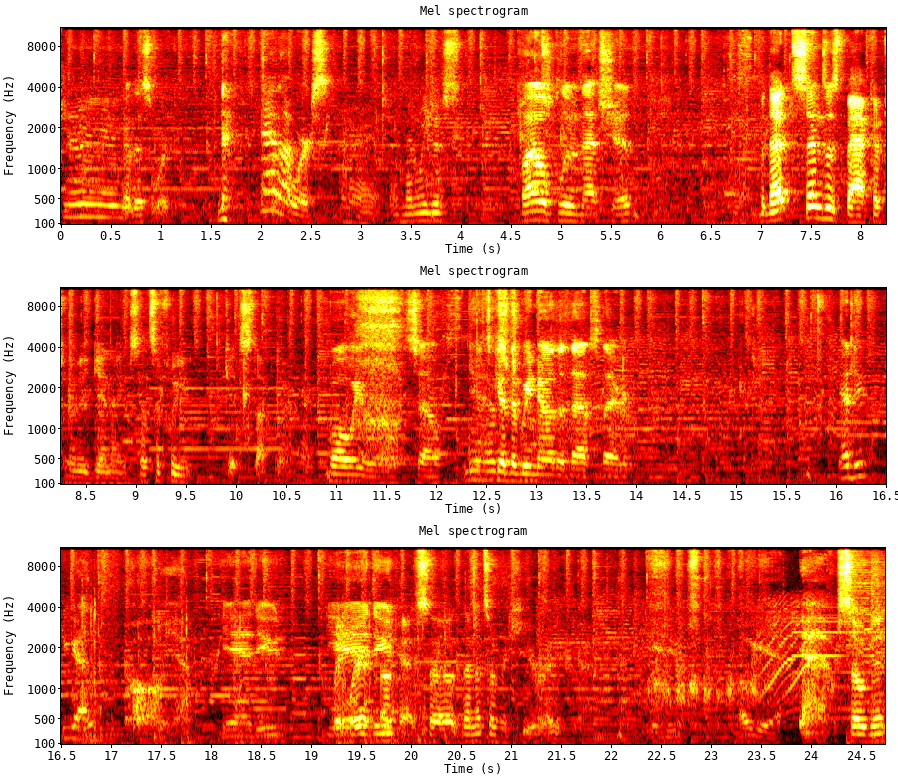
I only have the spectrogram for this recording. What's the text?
Jenkins. Oh, this work. Yeah, that works. Alright, and then we just. Bio balloon that shit. But that sends us back up to the beginning, so that's if we get stuck there. Well, we will. So Yeah, it's that's good that we know that that's there. Yeah, dude, you got it. Oh, yeah. Yeah, dude. Yeah, Wait, where? dude. Okay, so then it's over here, right? Oh yeah. Yeah, we're so good.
